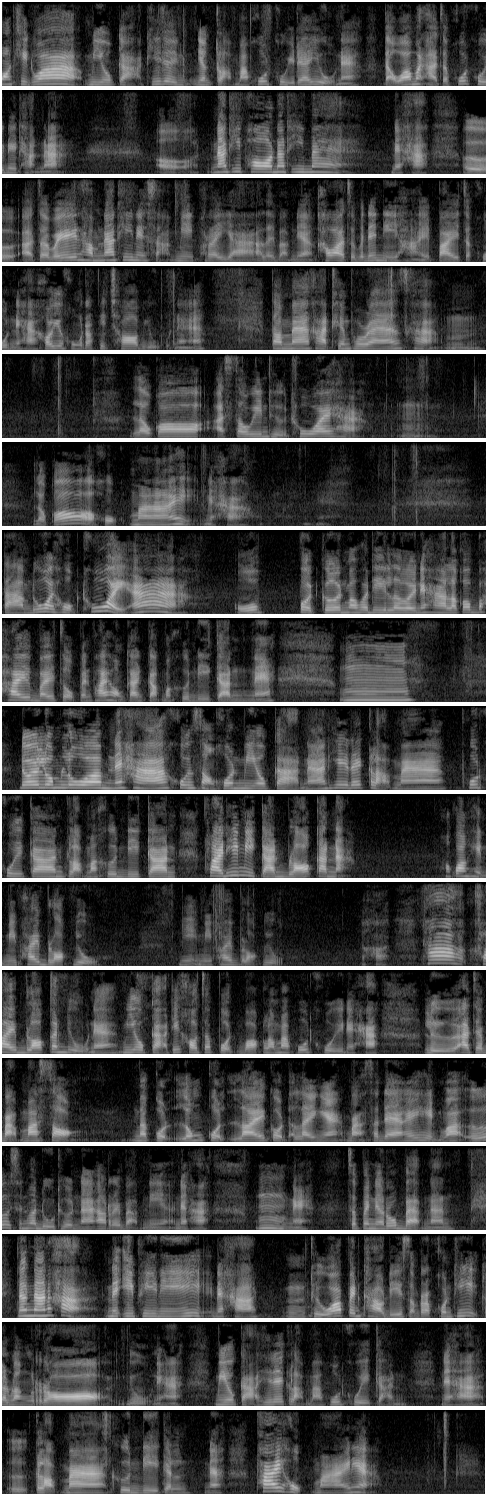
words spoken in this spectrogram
วางคิดว่ามีโอกาสที่จะยังกลับมาพูดคุยได้อยู่นะแต่ว่ามันอาจจะพูดคุยในฐานะหน้าที่พ่อหน้าที่แม่นะคะเอออาจจะไม่ได้ทำหน้าที่ในสามีภรรยาอะไรแบบเนี้ยเขาอาจจะไม่ได้หนีหายไปจากคุณนะคะเขายังคงรับผิดชอบอยู่นะ ต่อมาค่ะ temperance ค่ะอืม แล้วก็อัศวินถือถ้วยค่ะ อืม แล้วก็หกไม้นะคะ ตามด้วยหกถ้วย อ่า โอ้ เปิดเกินมาพอดีเลยนะคะ แล้วก็ไพ่ใบจบเป็นไพ่ของการกลับมาคืนดีกันนะ อืม โดยรวมๆนะคะ คุณสองคนมีโอกาสนะ ที่ได้กลับมาพูดคุยกัน กลับมาคืนดีกัน ใครที่มีการบล็อกกันน่ะเพราะกวางเห็นมีไพ่บล็อกอยู่ นี่มีไพ่บล็อกอยู่นะคะ ถ้าใครบล็อกกันอยู่นะ มีโอกาสที่เขาจะปลดบล็อกแล้วมาพูดคุยนะคะ หรืออาจจะแบบมาส่อง มากดลงกดไลค์กดอะไรเงี้ยมาแสดงให้เห็นว่า เออ ฉันมาดูเธอนะอะไรแบบนี้นะคะ อืมนะจะเป็นในรูปแบบนั้น ดังนั้นค่ะใน EP นี้นะคะ ถือว่าเป็นข่าวดีสำหรับคนที่กำลังรออยู่นะคะมีโอกาสที่ได้กลับมาพูดคุยกันนะคะเออกลับมาคืนดีกันนะไพ่หกไม้เนี่ย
